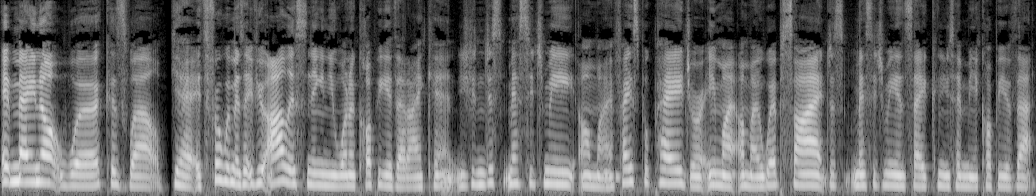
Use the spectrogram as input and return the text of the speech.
it may not work as well. Yeah, it's for women. So if you are listening and you want a copy of that, I can. You can just message me on my Facebook page or email on my website. Just message me and say, "Can you send me a copy of that?"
